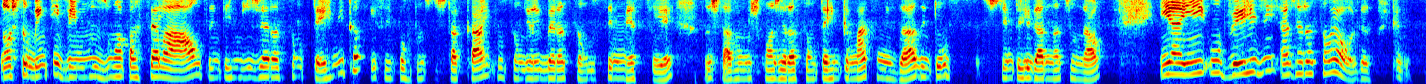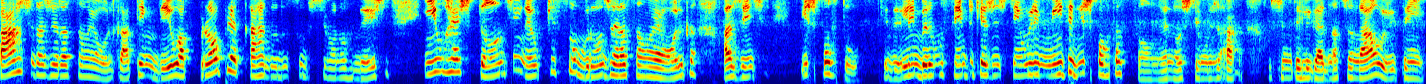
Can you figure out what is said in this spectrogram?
Nós também tivemos uma parcela alta em termos de geração térmica, isso é importante destacar, em função da liberação do CMSE. Nós estávamos com a geração térmica maximizada em todo o sistema interligado nacional. E aí, aí o verde, a geração eólica. Quer dizer, parte da geração eólica atendeu a própria carga do subsistema Nordeste e o restante, né, o que sobrou de geração eólica, a gente exportou. Quer dizer, lembramos sempre que a gente tem um limite de exportação, né? Nós temos a, o Sistema Interligado Nacional, ele tem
